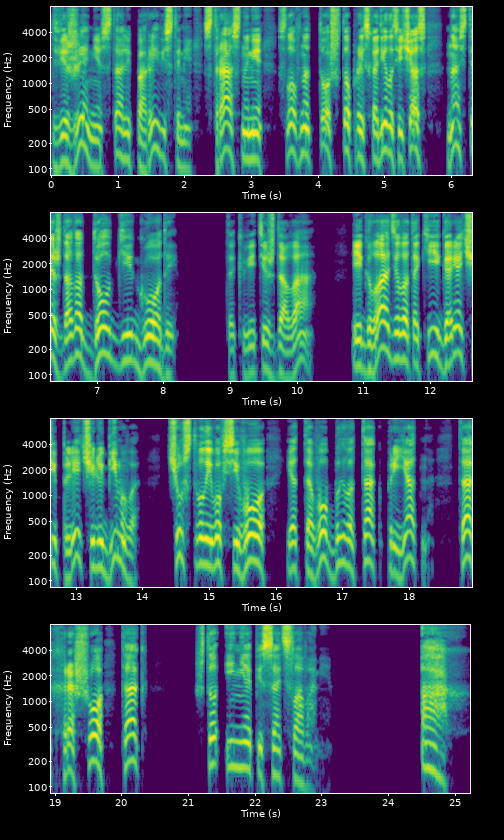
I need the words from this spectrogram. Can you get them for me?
движения стали порывистыми, страстными, словно то, что происходило сейчас, Настя ждала долгие годы. Так ведь и ждала, и гладила такие горячие плечи любимого, чувствовала его всего, и оттого было так приятно, так хорошо, так, что и не описать словами. Ах!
